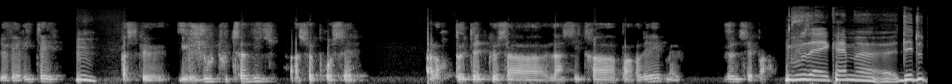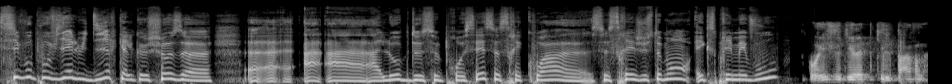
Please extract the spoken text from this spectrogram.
de vérité, mmh. parce que il joue toute sa vie à ce procès. Alors peut-être que ça l'incitera à parler, mais je ne sais pas. Vous avez quand même euh, des doutes. Si vous pouviez lui dire quelque chose euh, à, à, à l'aube de ce procès, ce serait quoi euh, Ce serait justement exprimez-vous Oui, je dirais qu'il parle.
